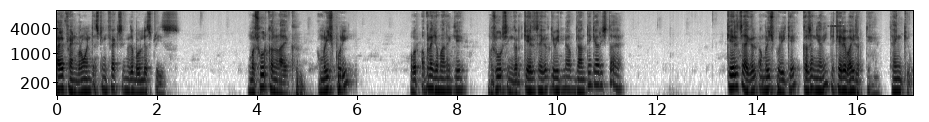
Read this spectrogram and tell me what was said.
हाय फ्रेंड बनो interesting facts in the industries मशहूर खलनायक अमरीश पुरी और अपने ज़माने के मशहूर सिंगर केएल सहगल के बीच में आप जानते हैं क्या रिश्ता है? केएल सहगल अमरीश पुरी के कज़न यानी चचेरे भाई लगते हैं। थैंक यू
